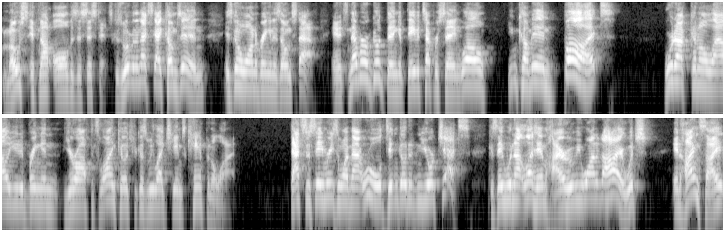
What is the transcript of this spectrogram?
most, if not all, of his assistants because whoever the next guy comes in is going to want to bring in his own staff. And it's never a good thing if David Tepper's saying, well, you can come in, but we're not going to allow you to bring in your offensive line coach because we like James Campen a lot. That's the same reason why Matt Rhule didn't go to the New York Jets because they would not let him hire who he wanted to hire, which in hindsight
